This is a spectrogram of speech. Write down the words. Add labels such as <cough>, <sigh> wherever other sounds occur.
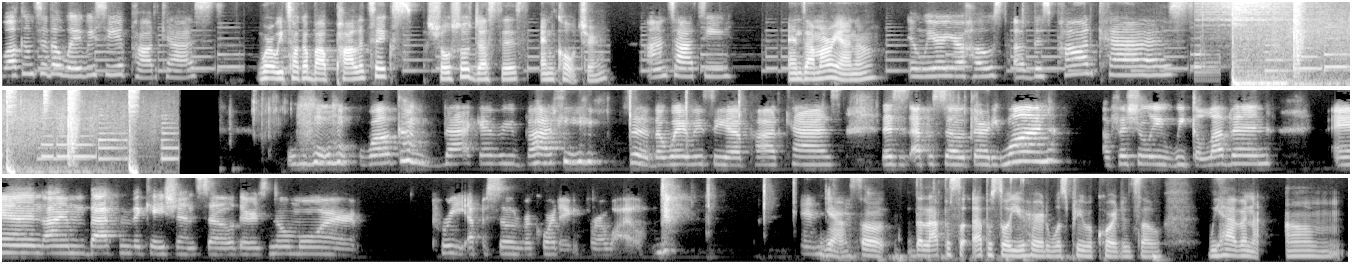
Welcome to the Way We See It podcast, where we talk about politics, social justice, and culture. I'm Tati. And I'm Ariana. And we are your host of this podcast. <laughs> Welcome back, everybody, <laughs> to the Way We See It podcast. This is episode 31, officially week 11 and I'm back from vacation, so there's no more pre-episode recording for a while. <laughs> and yeah, so the last episode you heard was pre-recorded, so we haven't um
